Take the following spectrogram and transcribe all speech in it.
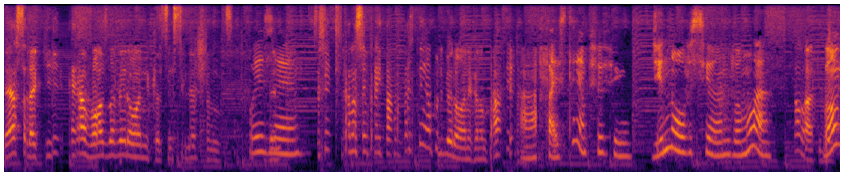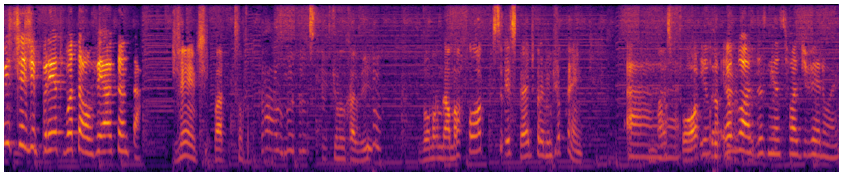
essa daqui é a voz da Verônica, Cecília Schultz. Pois é. Você tá na empreitada faz tempo de Verônica, não tá? Ah, faz tempo, Fifi. De novo esse ano, vamos lá. Tá lá vamos vestir de preto, botar o véu e cantar. Gente, São Fantasma, que nunca viu. Vou mandar uma foto, vocês pedem pra mim que eu tenho. Ah, Umas fotos. Eu, eu gosto das minhas fotos de verões.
